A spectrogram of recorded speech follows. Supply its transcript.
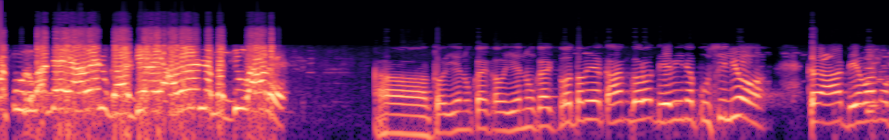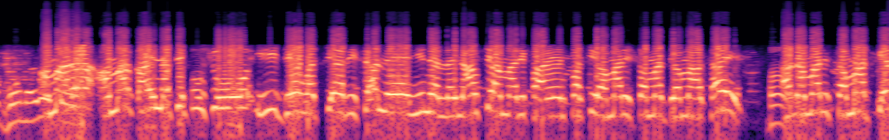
ને પૂર્વજય આવે ને ગઢ આવે ને બધું આવે. હા તો એનું કંઈક એનું કંઈક તો તમે એક કામ કરો દેવીને પૂછી લ્યો. કે આ દેવાનો ફોન આવ્યો અમારે અમારે કઈ નથી પૂછવું. ઈ જે વચ્ચે રીસે ને એને લઈને આવશે અમારી પાસે પછી અમારી સમાજ જમા થઈ અને અમારી સમાજ કે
